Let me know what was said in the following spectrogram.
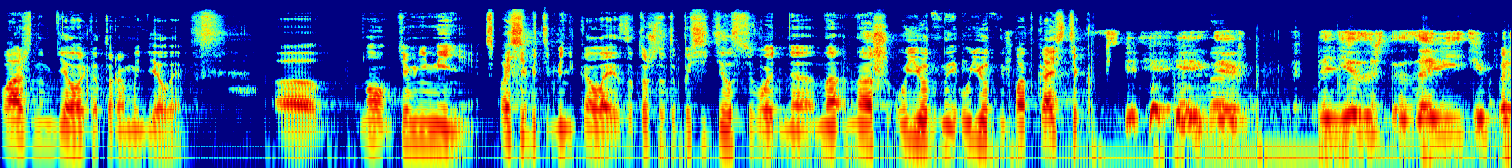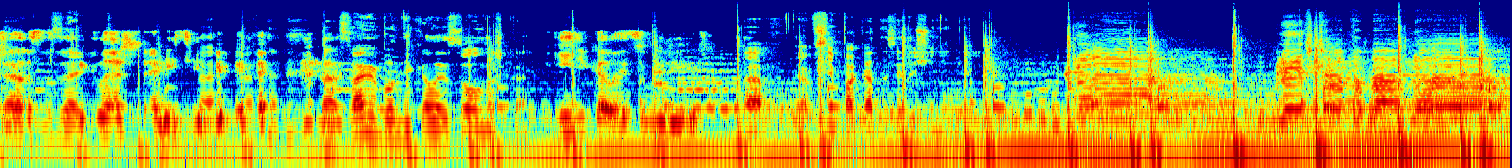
важным дело, которое мы делаем. А, Но, тем не менее, спасибо тебе, Николай, за то, что ты посетил сегодня на наш уютный, уютный подкастик. Да не за что, зовите, пожалуйста, Да, приглашайте. Да, да, с вами был Николай Солнышко. И Николай Цугулиев. Да, всем пока, до следующей недели. Let's talk about love.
